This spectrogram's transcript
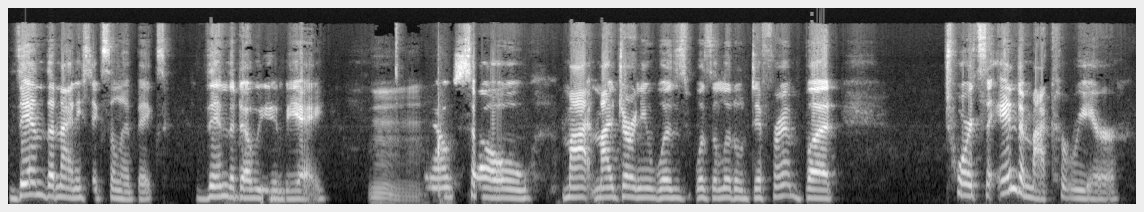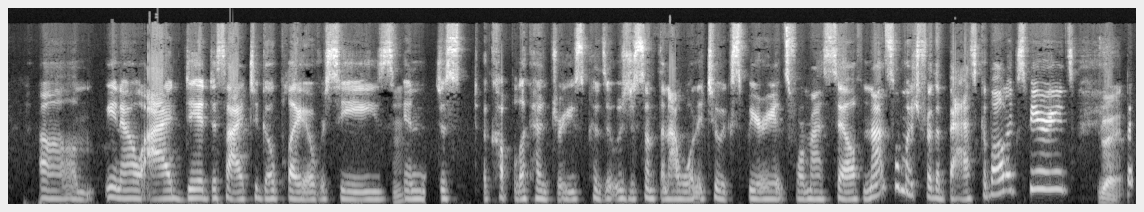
then the 96 Olympics, then the WNBA. Mm. You know, so my my journey was was a little different, but towards the end of my career, um, you know, I did decide to go play overseas mm-hmm. in just a couple of countries because it was just something I wanted to experience for myself. Not so much for the basketball experience, right. but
